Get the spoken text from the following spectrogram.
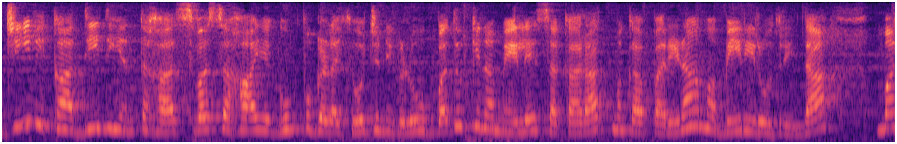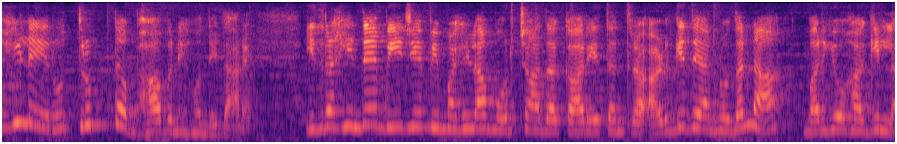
ಜೀವಿಕಾ ದೀದಿಯಂತಹ ಸ್ವಸಹಾಯ ಗುಂಪುಗಳ ಯೋಜನೆಗಳು ಬದುಕಿನ ಮೇಲೆ ಸಕಾರಾತ್ಮಕ ಪರಿಣಾಮ ಬೀರಿರೋದ್ರಿಂದ ಮಹಿಳೆಯರು ತೃಪ್ತ ಭಾವನೆ ಹೊಂದಿದ್ದಾರೆ. ಇದರ ಹಿಂದೆ ಬಿಜೆಪಿ ಮಹಿಳಾ ಮೋರ್ಚಾದ ಕಾರ್ಯತಂತ್ರ ಅಡಗಿದೆ ಅನ್ನೋದನ್ನ ಮರೆಯೋ ಹಾಗಿಲ್ಲ.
